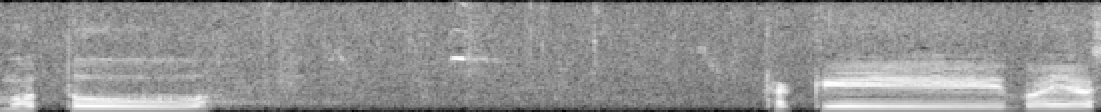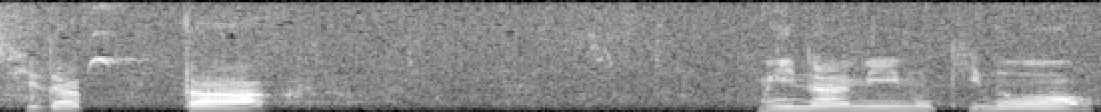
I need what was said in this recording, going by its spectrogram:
元竹林だった南向きの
